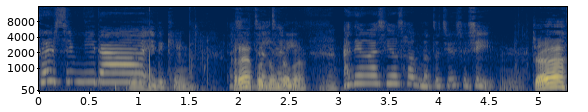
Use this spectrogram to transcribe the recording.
걸스입니다. 이렇게. 음. 다시 그래, 그 천천히. 정도만. 안녕하세요. 손 먼저 지으셔. 시. 자,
